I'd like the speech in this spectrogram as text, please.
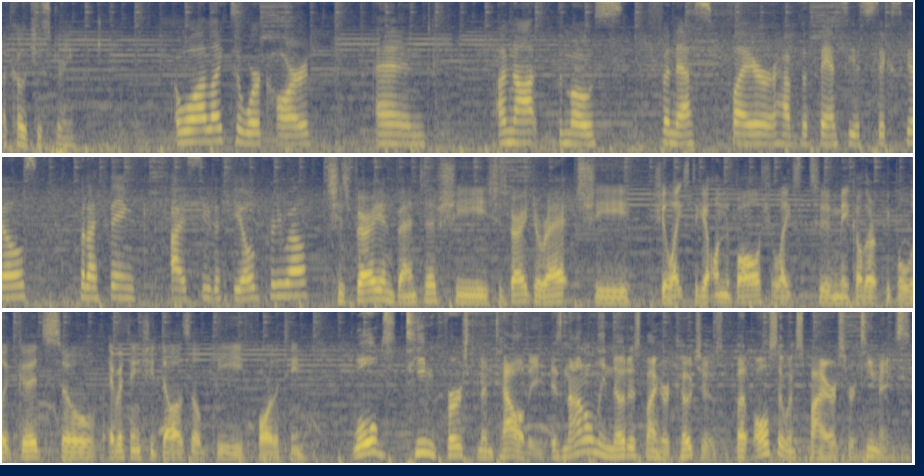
a coach's dream. Well, I like to work hard and I'm not the most finesse player or have the fanciest stick skills, but I think I see the field pretty well. She's very inventive, she, she's very direct, she, she likes to get on the ball, she likes to make other people look good, so everything she does will be for the team. Wold's team first mentality is not only noticed by her coaches, but also inspires her teammates.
